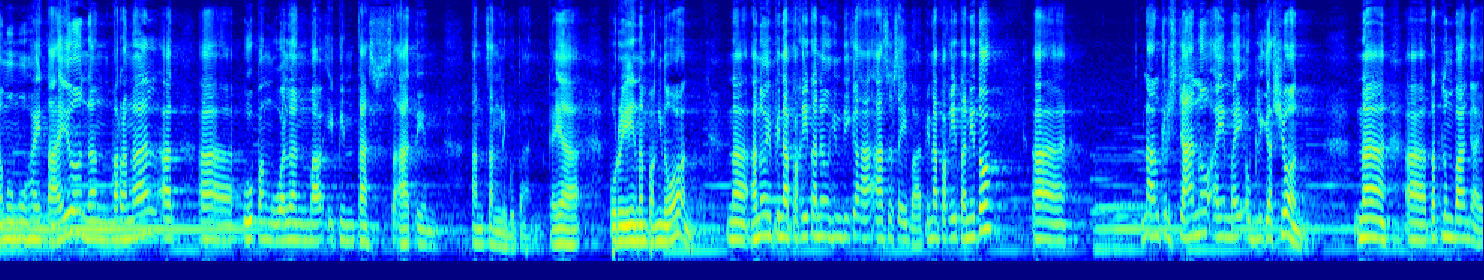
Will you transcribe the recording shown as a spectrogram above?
namumuhay tayo ng marangal at uh, upang walang maipintas sa atin ang sanglibutan. Kaya purihin ng Panginoon na ano yung pinapakita nyo hindi ka aasa sa iba. Pinapakita nito, uh, na ang Kristiyano ay may obligasyon na ah, tatlong bagay.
